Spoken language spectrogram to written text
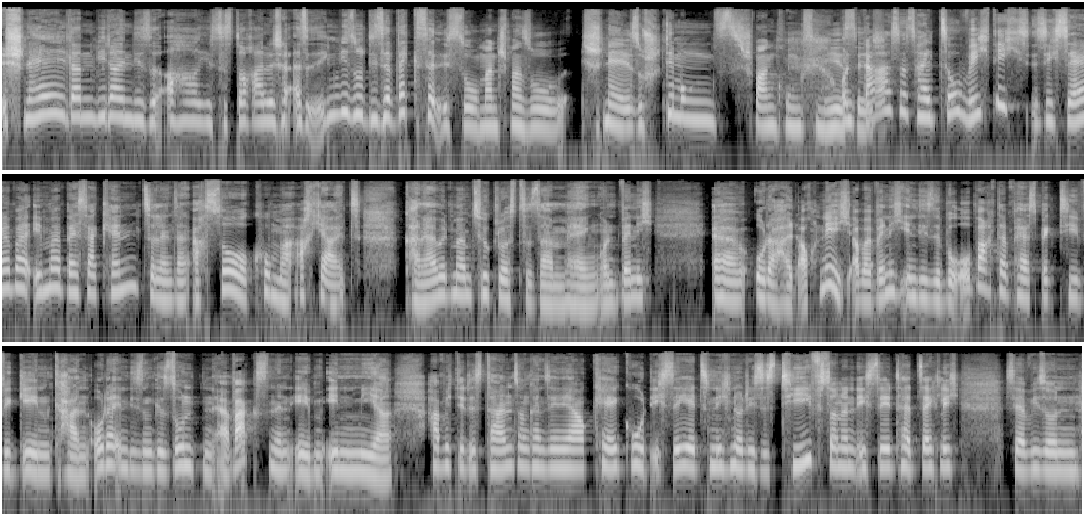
schnell dann wieder in diese, ah, jetzt ist doch alles, sche-" also irgendwie so, dieser Wechsel ist so manchmal so schnell, so stimmungsschwankungsmäßig. Und da ist es halt so wichtig, sich selber immer besser kennenzulernen. Sagen, ach so, guck mal, ach ja, jetzt kann er mit meinem Zyklus zusammenhängen. Und wenn ich, äh, oder halt auch nicht, aber wenn ich in diese Beobachterperspektive gehen kann oder in diesen gesunden Erwachsenen eben in mir, habe ich die Distanz und kann sehen, ja, okay, gut, ich sehe jetzt nicht nur dieses Tief, sondern ich sehe tatsächlich, ist ja wie so ein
